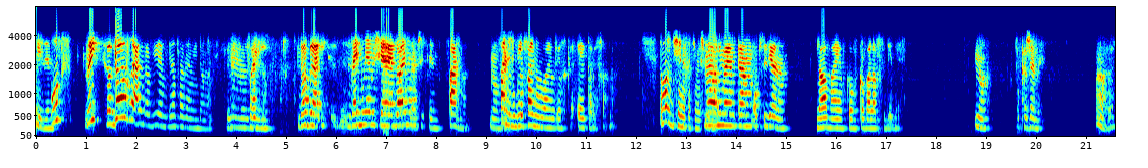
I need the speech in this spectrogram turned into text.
Nie wiem. Ups. No i co? Dobra, zrobiłem, naprawdę mi domek. Już Mm, wracam. Dobra, i y, zajmujemy się farmą czy tym? Farma. No, Fajnie, w ogóle fajną mają wioskę. E, tam jest farma. To może dzisiaj na chacimy jeszcze. no oni mają tam obsydiana. no mają w Ko- w Kowala obsydian jest. No, pokażemy. Może.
